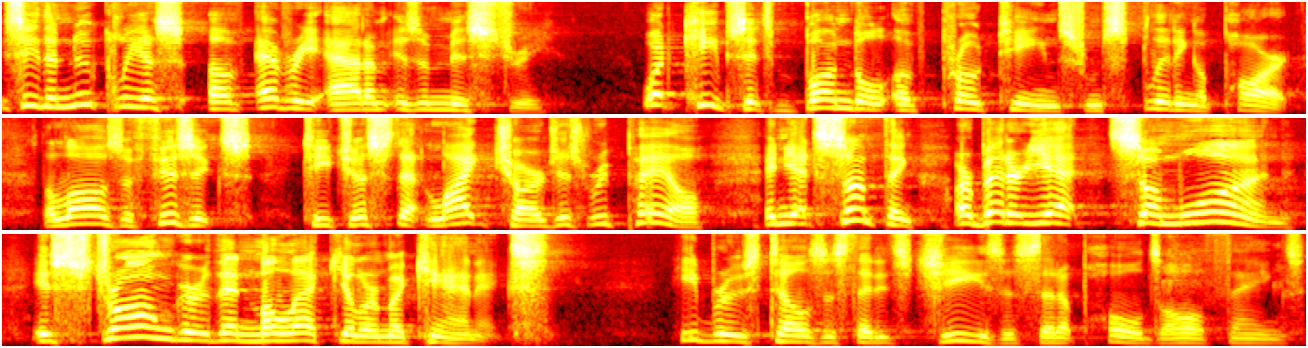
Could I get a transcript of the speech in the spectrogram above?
You see, the nucleus of every atom is a mystery. What keeps its bundle of proteins from splitting apart? The laws of physics teach us that like charges repel, and yet something, or better yet, someone, is stronger than molecular mechanics. Hebrews tells us that it's Jesus that upholds all things.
